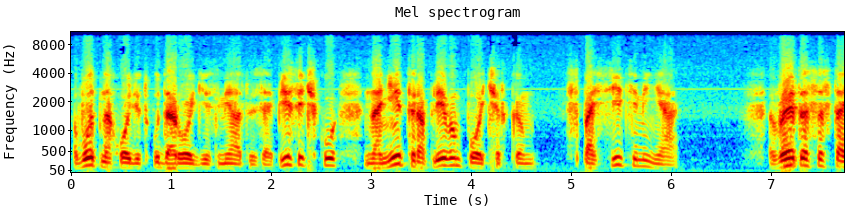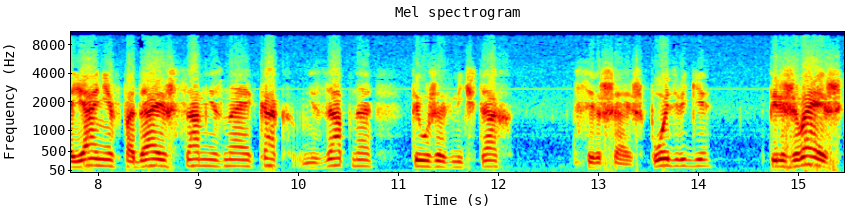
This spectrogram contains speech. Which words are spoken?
вот находит у дороги измятую записочку, на ней торопливым почерком «Спасите меня». В это состояние впадаешь, сам не зная как, внезапно ты уже в мечтах совершаешь подвиги, переживаешь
